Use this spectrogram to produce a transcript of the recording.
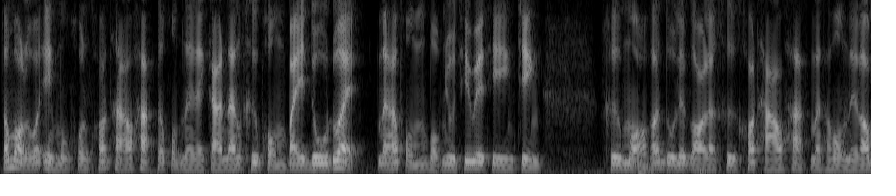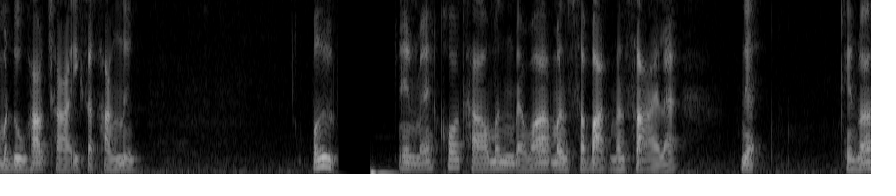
ต้องบอกเลยว่าเอกมงคลข้อเท้าหักนะผมในรายการนั้นคือผมไปดูด้วยนะครับผมผมอยู่ที่เวทีจริง ๆ คือหมอก็ดูเรียบร้อยแล้วคือข้อเท้าหักนะครับผมเดี๋ยวเรามาดูภาพช้าอีกสักครั้งหนึ่งปึ๊กเห็นไหมข้อเท้ามันแบบว่ามันสะบัดมันสายแล้วเนี่ย เห็นปะ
